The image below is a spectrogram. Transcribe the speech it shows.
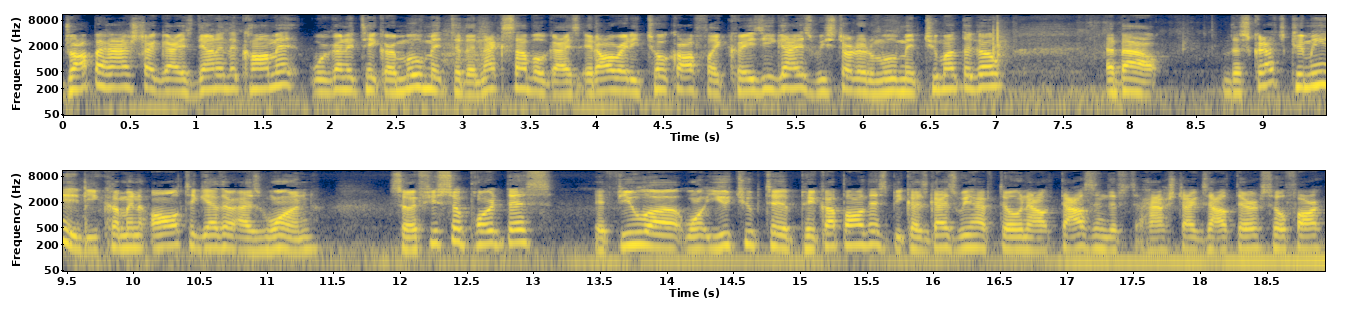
drop a hashtag, guys, down in the comment. We're gonna take our movement to the next level, guys. It already took off like crazy, guys. We started a movement two months ago about the Scratch community coming all together as one. So if you support this, if you uh, want YouTube to pick up all this, because guys, we have thrown out thousands of hashtags out there so far.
